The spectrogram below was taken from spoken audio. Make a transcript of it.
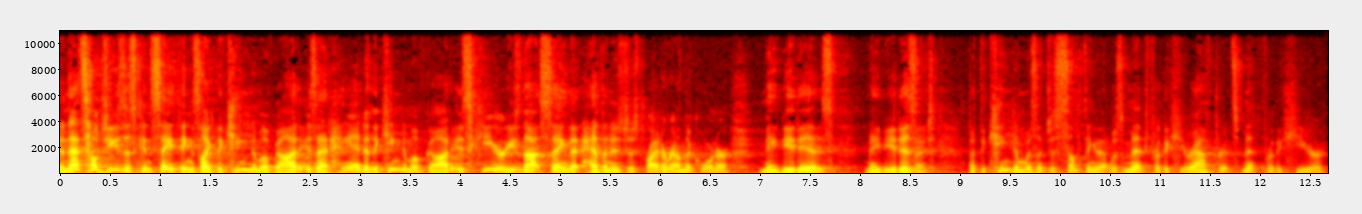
And that's how Jesus can say things like, the kingdom of God is at hand and the kingdom of God is here. He's not saying that heaven is just right around the corner. Maybe it is, maybe it isn't. But the kingdom wasn't just something that was meant for the hereafter, it's meant for the here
